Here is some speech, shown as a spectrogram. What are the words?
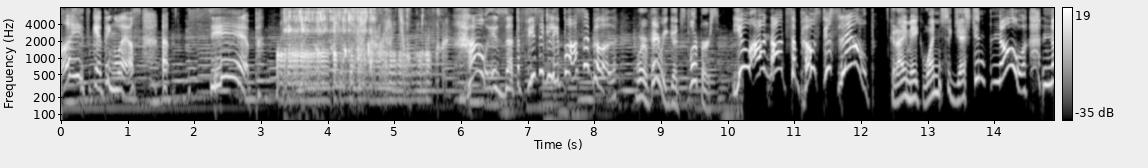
Oh, it's getting worse. Uh, sip. How is that physically possible? We're very good slurpers. You are not supposed to slurp. Could I make one suggestion? No, no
